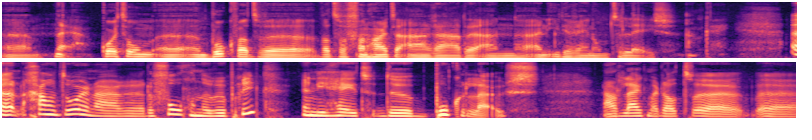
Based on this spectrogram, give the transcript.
Uh, nou ja, kortom, een boek wat we, wat we van harte aanraden aan, aan iedereen om te lezen. Oké. Okay. gaan we door naar eh, de volgende rubriek. En die heet de boekenluis. Nou, het lijkt me dat, uh, uh,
